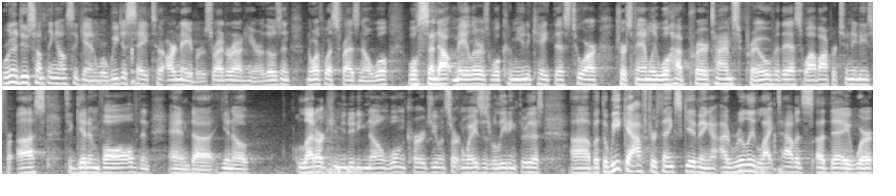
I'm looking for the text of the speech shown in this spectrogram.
we're going to do something else again where we just say to our neighbors right around here, those in Northwest Fresno, we'll, we'll send out mailers, we'll communicate this to our church family, we'll have prayer times to pray over this. We'll have opportunities for us to get involved and, and uh, you know, let our community know. We'll encourage you in certain ways as we're leading through this. Uh, but the week after Thanksgiving, I really like to have a, day where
